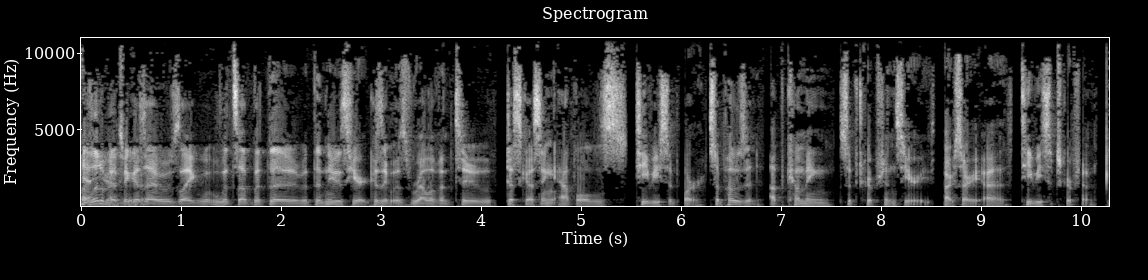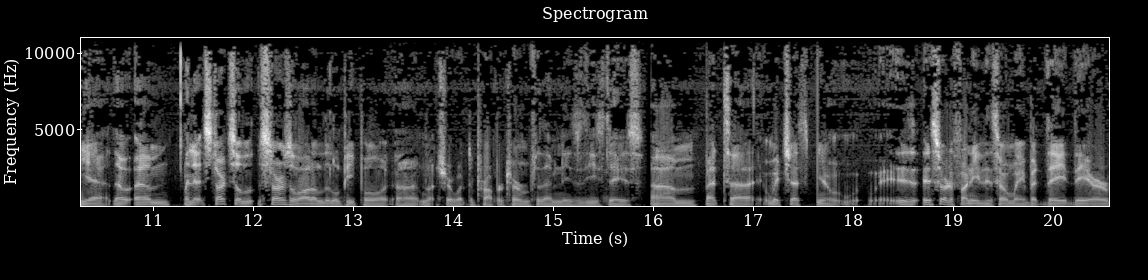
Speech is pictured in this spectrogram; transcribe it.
A little bit because I was like, "What's up with the with the news here?" Because it was relevant to discussing Apple's TV support, supposed upcoming subscription series. Or sorry, uh, TV subscription. Yeah, no, um, and it starts a, stars a lot of little people. Uh, I'm not sure what the proper term for them is these days, um, but uh, which that's you know is, is, sort of funny in its own way. But they they are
